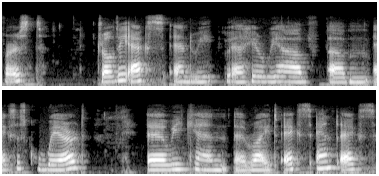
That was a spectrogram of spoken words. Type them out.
First draw the x and we uh, here we have um, x squared. Uh, we can uh, write x and x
